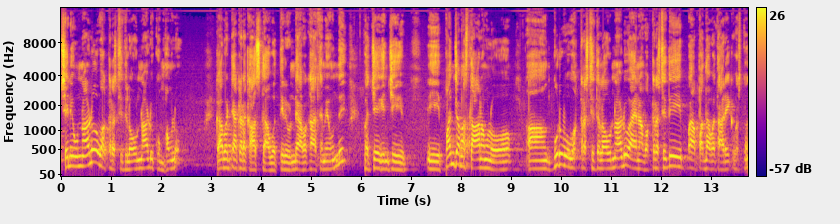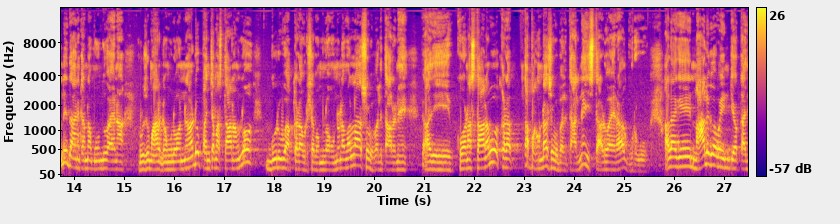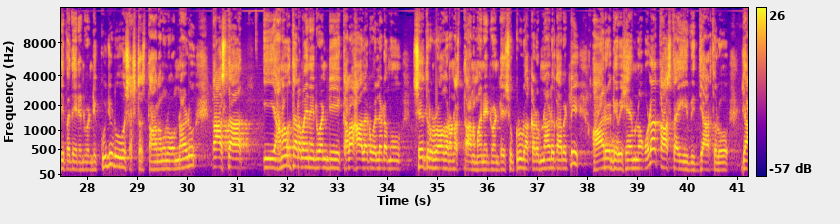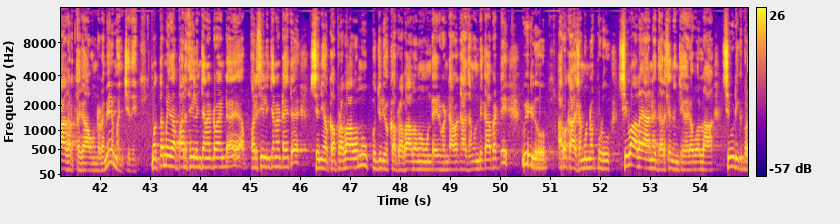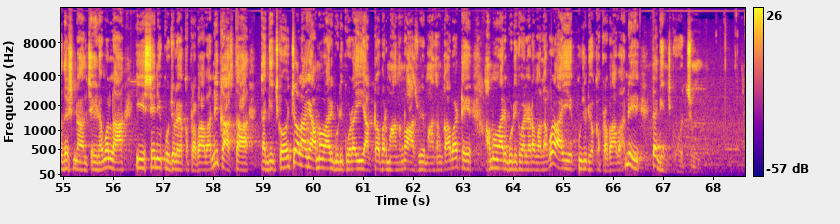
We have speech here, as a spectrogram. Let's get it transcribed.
శని ఉన్నాడు వక్రస్థితిలో ఉన్నాడు కుంభంలో. కాబట్టి అక్కడ కాస్త ఒత్తిడి ఉండే అవకాశమే ఉంది. ప్రత్యేకించి ఈ పంచమ స్థానంలో గురువు వక్రస్థితిలో ఉన్నాడు. ఆయన వక్రస్థితి ప- పదవ తారీఖు వస్తుంది. దానికన్నా ముందు ఆయన రుజు మార్గంలో ఉన్నాడు. పంచమ స్థానంలో గురువు అక్కడ వృషభంలో ఉండడం వల్ల శుభ ఫలితాలనే అది కోణ స్థానము అక్కడ తప్పకుండా శుభ ఫలితాలనే ఇస్తాడు ఆయన గురువు. అలాగే నాలుగవ ఇంటి యొక్క అధిపతి అయినటువంటి కుజుడు షష్ఠ స్థానంలో ఉన్నాడు. కాస్త ఈ అనవతరమైనటువంటి కలహాలకు వెళ్ళడము శత్రు రోగ రుణస్థానం అనేటువంటి శుక్రుడు అక్కడ ఉన్నాడు కాబట్టి ఆరోగ్య విషయంలో కూడా కాస్త ఈ విద్యార్థులు జాగ్రత్తగా ఉండడమే మంచిది. మొత్తం మీద పరిశీలించినటువంటి పరిశీలించినట్టయితే శని యొక్క ప్రభావము కుజుడి యొక్క ప్రభావము ఉండేటువంటి అవకాశం ఉంది కాబట్టి వీళ్ళు అవకాశం ఉన్నప్పుడు శివాలయాన్ని దర్శనం చేయడం వల్ల శివుడికి ప్రదర్శనలు చేయడం వల్ల ఈ శని కుజుల యొక్క ప్రభావాన్ని కాస్త తగ్గించుకోవచ్చు. అలాగే అమ్మవారి గుడి కూడా ఈ అక్టోబర్ మాసంలో ఆశ్వయ మాసం కాబట్టి అమ్మవారి గుడికి వెళ్ళడం వల్ల కూడా ఈ కుజుడి యొక్క ప్రభావాన్ని తగ్గించుకోవచ్చు.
